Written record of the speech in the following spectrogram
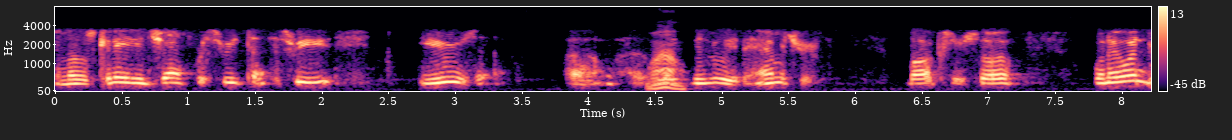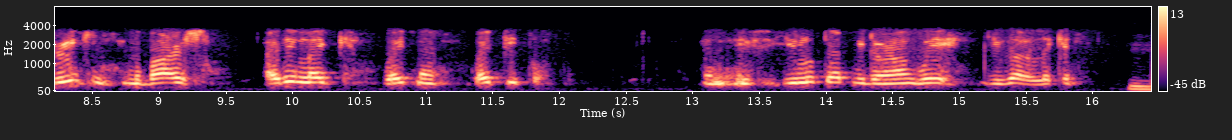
and I was Canadian champ for three t- three years. Uh, Wow. like middleweight amateur boxer. So when I went drinking in the bars, I didn't like white men, white people. And if you looked at me the wrong way, you got a licking. Hmm.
